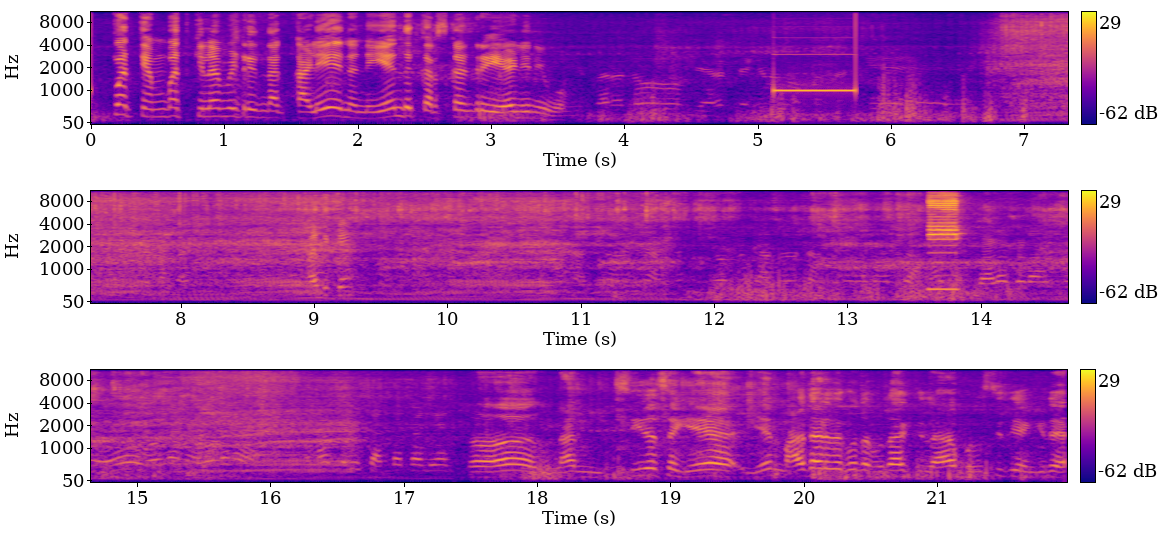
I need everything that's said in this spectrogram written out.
ಎಪ್ಪತ್ತೆಂಬತ್ತು ಕಿಲೋಮೀಟರ್ ಇಂದ ಕಳಿ ನನ್ನ ಏನು ಕರ್ಸ್ಕೊಂಡ್ರಿ ಹೇಳಿ ನೀವು. ಅದಕ್ಕೆ? ನಾನು ಸೀರಿಯಸ್ ಆಗಿ ಏನ್ ಮಾತಾಡ್ಬೇಕು ಅಂತ ಗೊತ್ತಾಗ್ತಿಲ್ಲ, ಪರಿಸ್ಥಿತಿ ಹೆಂಗಿದೆ.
